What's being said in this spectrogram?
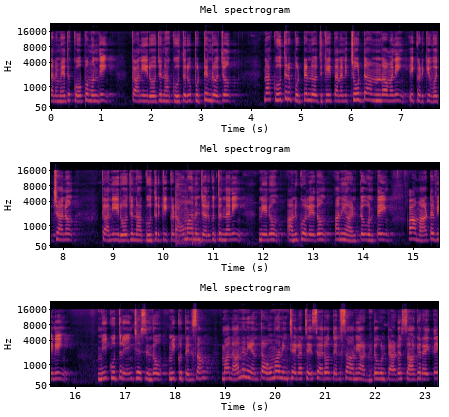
తన మీద కోపం ఉంది. కానీ ఈరోజు నా కూతురు పుట్టినరోజు. నా కూతురు పుట్టినరోజుకి తనని చూడ్డాందామని ఇక్కడికి వచ్చాను. కానీ ఈరోజు నా కూతురికి ఇక్కడ అవమానం జరుగుతుందని నేను అనుకోలేదు అని అంటూ ఉంటే ఆ మాట విని మీ కూతురు ఏం చేసిందో మీకు తెలుసా? మా నాన్నని ఎంత అవమానించేలా చేశారో తెలుసా అని అంటూ ఉంటాడు సాగర్ అయితే.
